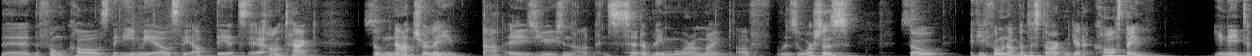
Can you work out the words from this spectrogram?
the the phone calls, the emails, the updates, the Yeah. contact. So naturally, that is using a considerably more amount of resources. So if you phone up at the start and get a costing, you need to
